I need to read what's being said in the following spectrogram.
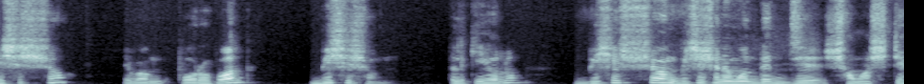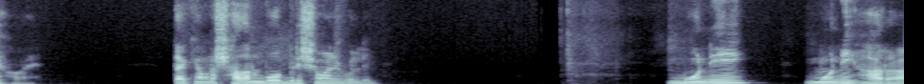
বিশেষ্য এবং পরপদ বিশেষণ। তাহলে কি হলো? বিশেষ্য এবং বিশেষণের মধ্যে যে সমাসটি হয়, তাকে আমরা সাধারণ বহুব্রী সমাস বলি। মণি, মণিহারা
